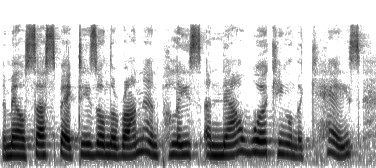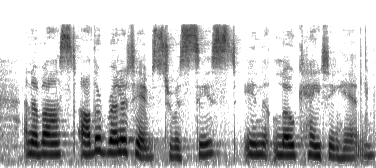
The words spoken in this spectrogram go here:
The male suspect is on the run and police are now working on the case and have asked other relatives to assist in locating him.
